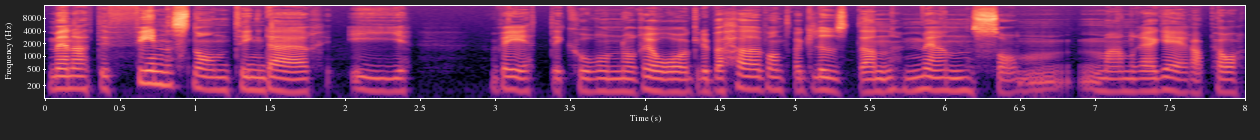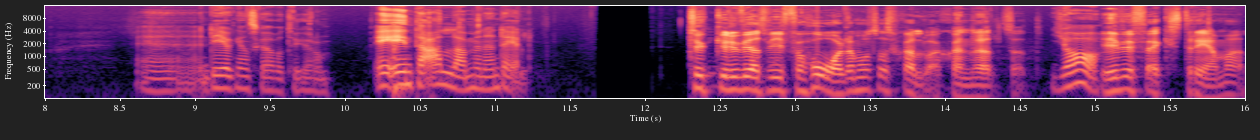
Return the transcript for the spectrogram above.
Men att det finns någonting där i vetekorn och råg. Det behöver inte vara gluten, men som man reagerar på. Eh, det är jag ganska övertygad om. Eh, inte alla, men en del. Tycker du att vi är för hårda mot oss själva generellt sett? Ja. Är vi för extrema?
